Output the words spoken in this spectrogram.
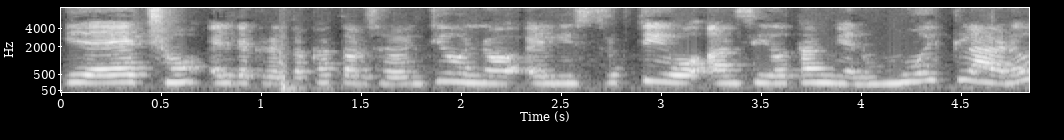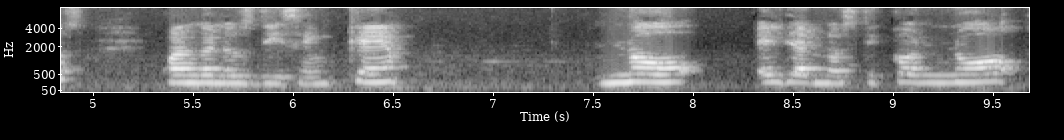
Y de hecho, el decreto 1421, el instructivo, han sido también muy claros cuando nos dicen que no, el diagnóstico no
